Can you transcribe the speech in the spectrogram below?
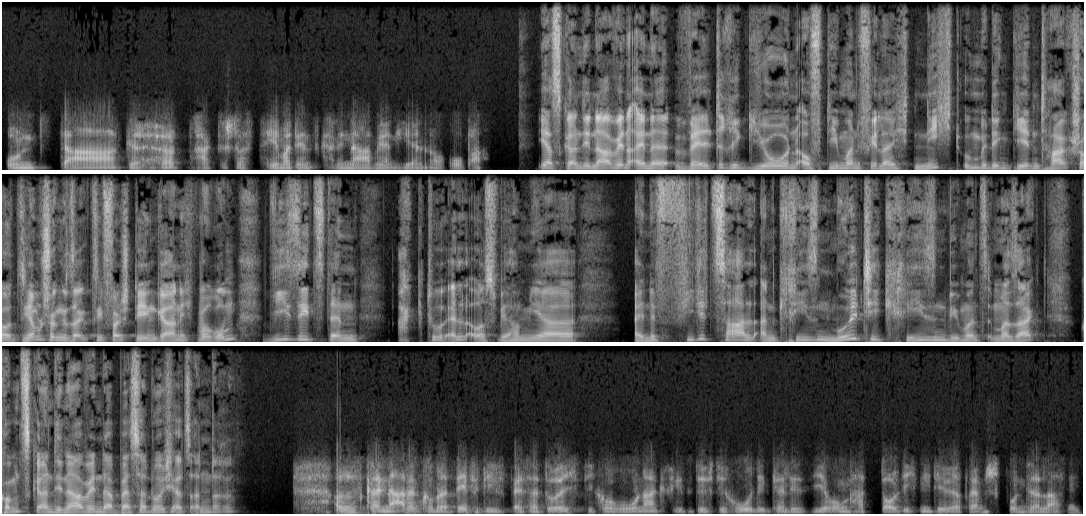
Und da gehört praktisch das Thema den Skandinaviern hier in Europa. Ja, Skandinavien eine Weltregion, auf die man vielleicht nicht unbedingt jeden Tag schaut. Sie haben schon gesagt, Sie verstehen gar nicht warum. Wie sieht's denn aktuell aus? Wir haben ja eine Vielzahl an Krisen, Multikrisen, wie man es immer sagt. Kommt Skandinavien da besser durch als andere? Also Skandinavien kommt da definitiv besser durch. Die Corona-Krise durch die hohe Digitalisierung hat deutlich niedrigere Bremsspuren hinterlassen.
